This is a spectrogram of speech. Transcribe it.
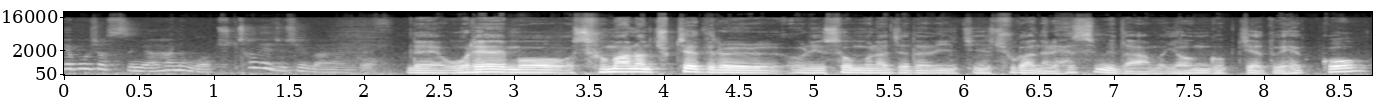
해보셨으면 하는 거 추천해 주실 만한 거. 네, 올해 뭐 수많은 축제들을 우리 수원문화재단이 이제 주관을 했습니다. 뭐 연극제도 했고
